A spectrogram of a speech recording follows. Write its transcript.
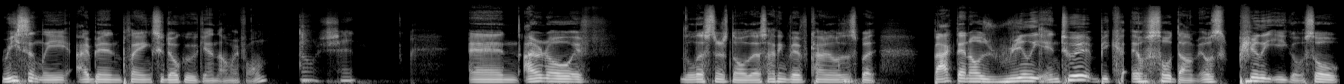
recently, I've been playing Sudoku again on my phone, Oh shit! and I don't know if the listeners know this. I think Viv kind of knows this, but back then I was really into it because it was so dumb. It was purely ego. So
